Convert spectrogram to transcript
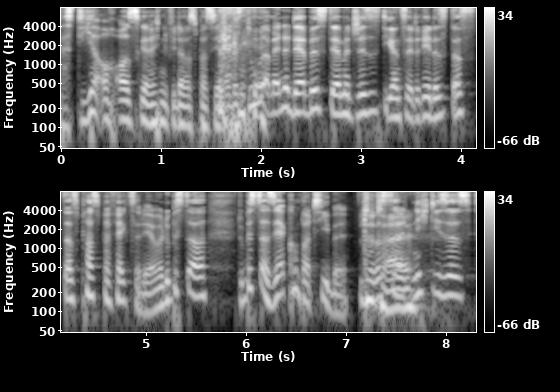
dass dir auch ausgerechnet wieder was passiert. Dass du am Ende der bist, der mit Jesus die ganze Zeit redest, das, das passt perfekt zu dir. Weil du bist da, du bist da sehr kompatibel. Du hast Total. halt nicht dieses,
